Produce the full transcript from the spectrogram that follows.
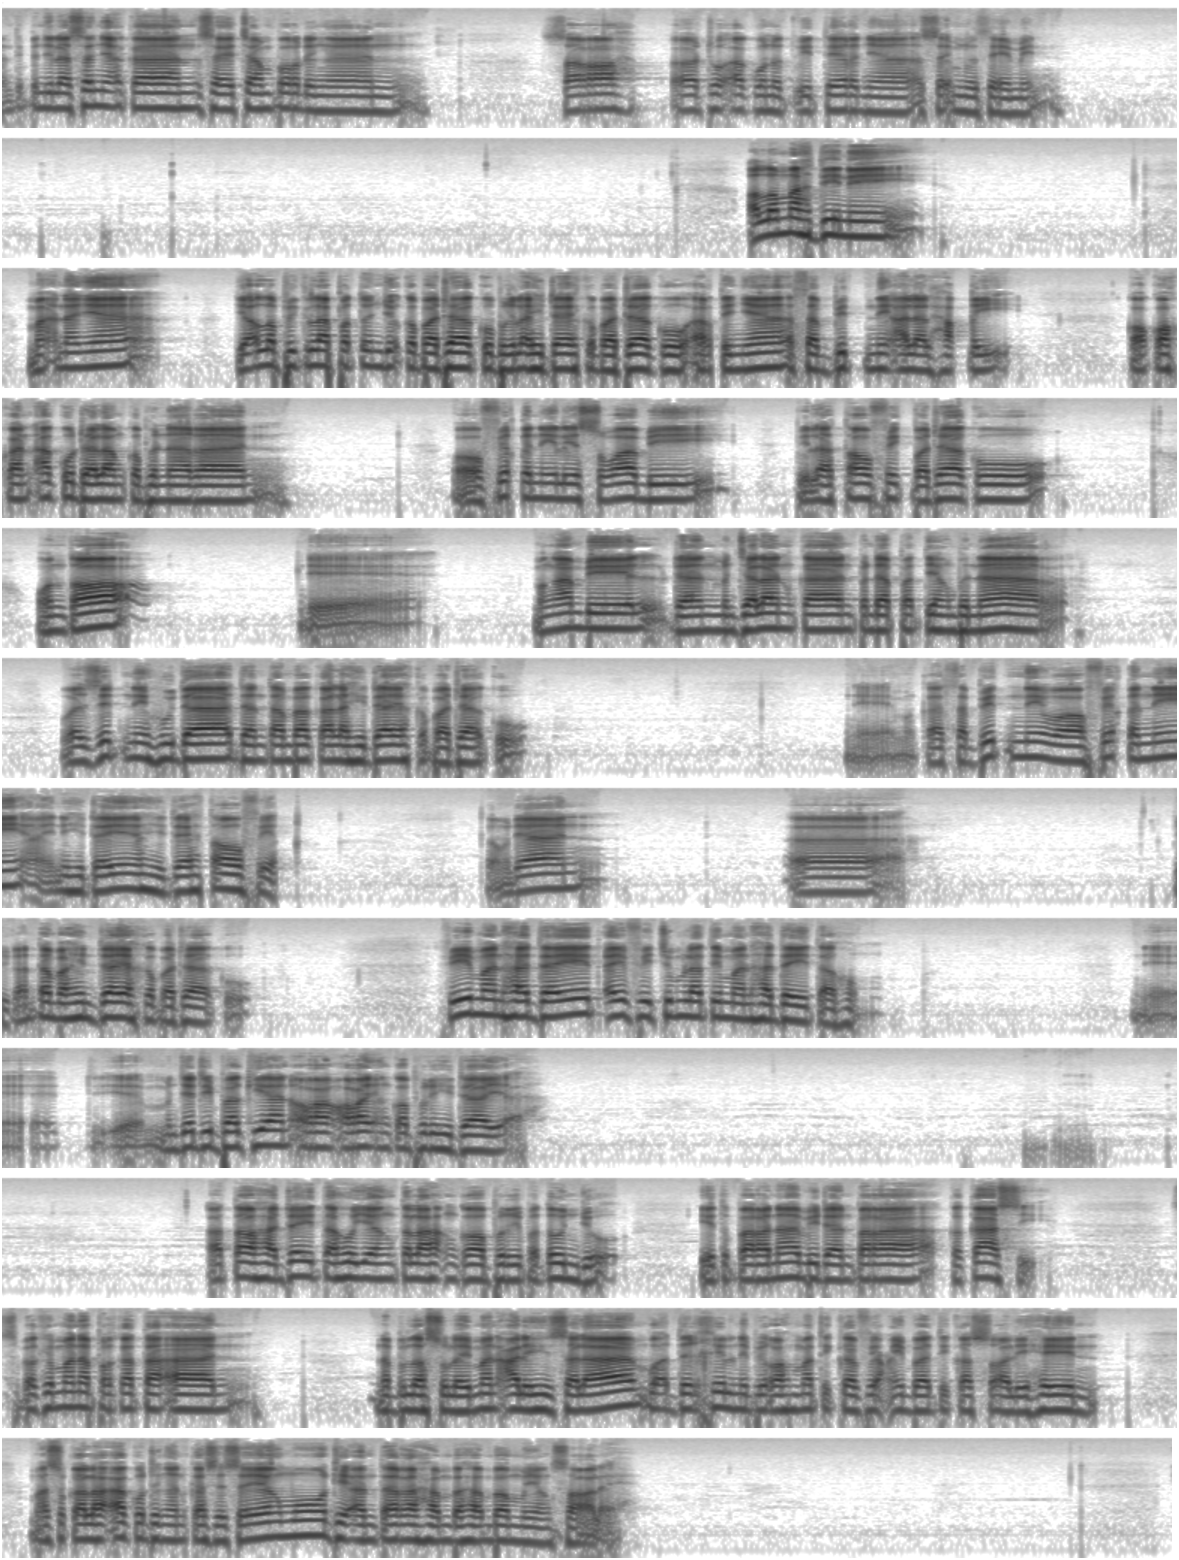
Nanti penjelasannya akan saya campur dengan sarah uh, doa kunut witirnya Sa'im Nuthaimin. Allah mahdini maknanya Ya Allah berilah petunjuk kepada aku, berilah hidayah kepada aku. Artinya sabitni alal haqi. Kokohkan aku dalam kebenaran. Wafiqni li suwabi bila taufik padaku untuk mengambil dan menjalankan pendapat yang benar wazidni huda dan tambahkanlah hidayah kepadaku ya, maka sabitni wa fiqni ah, ini hidayahnya hidayah taufik. Kemudian uh, berikan tambah hidayah kepadaku fi man hadait ay fi jumlati man hadaitahum. Menjadi bagian orang-orang yang kau beri hidayah. Atau hadaitahu yang telah engkau beri petunjuk yaitu para nabi dan para kekasih. Sebagaimana perkataan Nabiullah Sulaiman alaihi salam wa dirkhilni bi rahmatika fi ibadika salihin Masukkanlah aku dengan kasih sayangmu di antara hamba-hambamu yang saleh.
